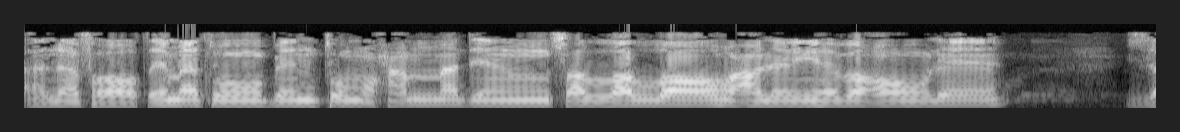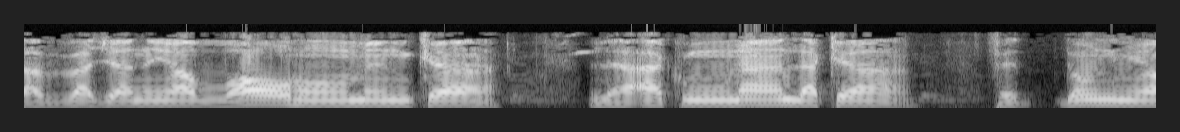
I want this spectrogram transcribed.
أنا فاطمة بنت محمد صلى الله عليه وآله. زوجني الله منك لأكون لك في الدنيا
